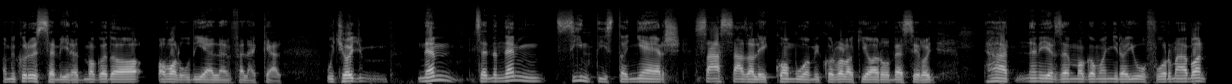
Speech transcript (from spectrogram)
amikor összeméred magad a, a valódi ellenfelekkel. Úgyhogy nem, szerintem nem szintiszta, nyers, száz százalék kamu, amikor valaki arról beszél, hogy hát nem érzem magam annyira jó formában.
